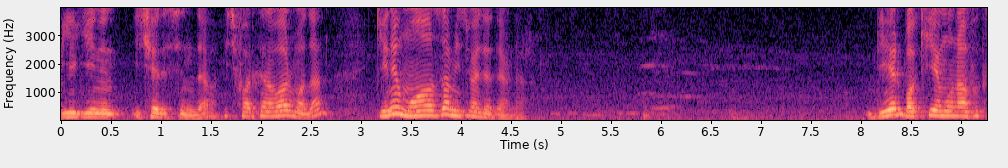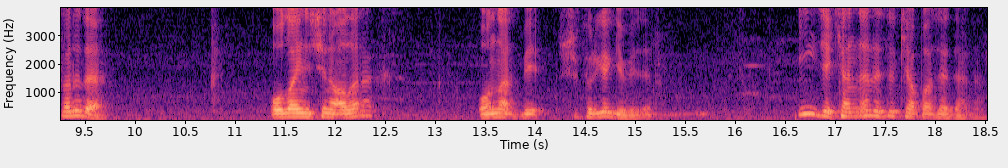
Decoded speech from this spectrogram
bilginin içerisinde hiç farkına varmadan yine muazzam hizmet ederler. Diğer bakiye münafıkları da olayın içine alarak onlar bir süpürge gibidir. İyice kendilerini rezil kepaze ederler.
